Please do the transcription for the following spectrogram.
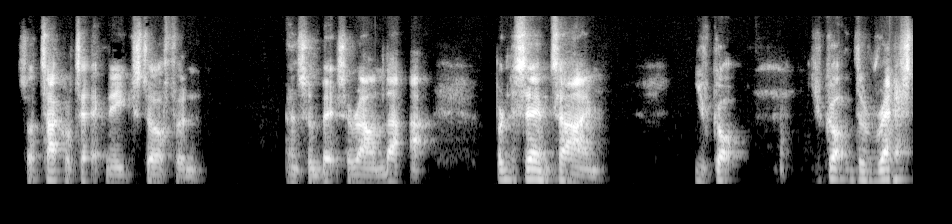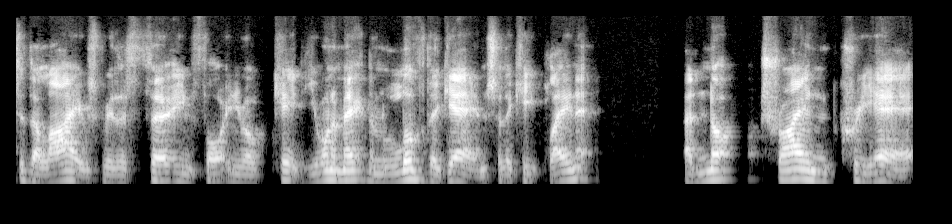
so tackle technique stuff and and some bits around that. But at the same time, you've got you've got the rest of their lives with a 13, 14 year old kid. You want to make them love the game so they keep playing it and not try and create,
